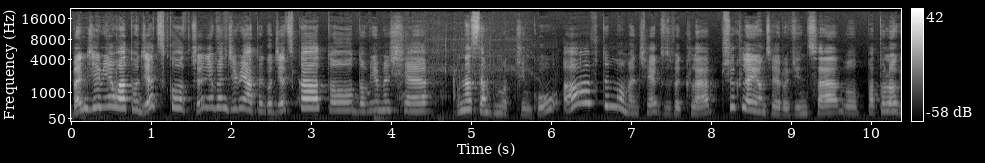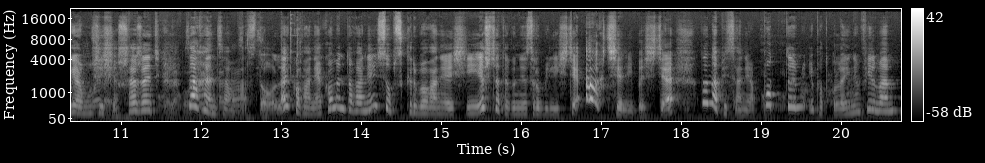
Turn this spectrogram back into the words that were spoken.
będzie miała to dziecko, czy nie będzie miała tego dziecka, to dowiemy się w następnym odcinku. A w tym momencie, jak zwykle, przyklejającej rodzince, bo patologia musi się szerzyć, zachęcam Was do lajkowania, komentowania i subskrybowania, jeśli jeszcze tego nie zrobiliście, a chcielibyście, do napisania pod tym i pod kolejnym filmem.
